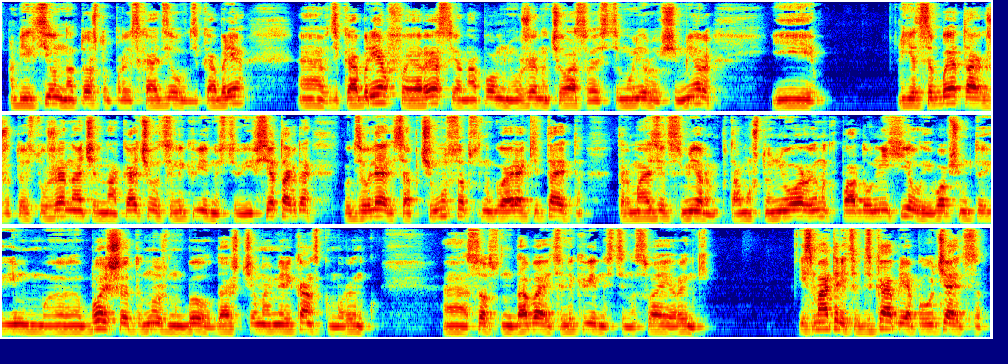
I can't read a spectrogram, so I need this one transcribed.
объективно на то, что происходило в декабре, э, в декабре ФРС, я напомню, уже начала свои стимулирующие меры, и ЕЦБ также, то есть уже начали накачиваться ликвидностью. И все тогда удивлялись, а почему, собственно говоря, Китай-то тормозит с мерами? Потому что у него рынок падал нехило, и, в общем-то, им э, больше это нужно было, даже чем американскому рынку, э, собственно, добавить ликвидности на свои рынки. И смотрите, в декабре, получается,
